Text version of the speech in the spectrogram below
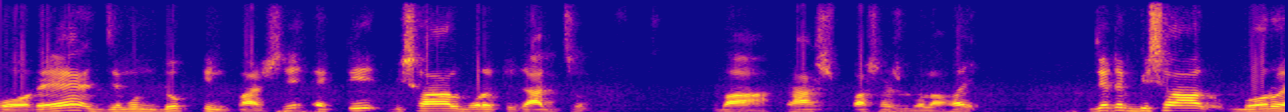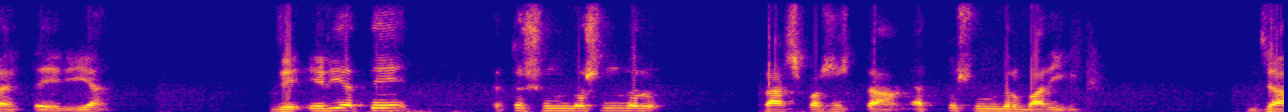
পরে যেমন দক্ষিণ পাশে একটি বিশাল বড় একটি রাজ্য বা রাজপ্রাসাদ বলা হয়, যেটা বিশাল বড় একটা এরিয়া যে এরিয়াতে এত সুন্দর সুন্দর রাজপ্রাসাদটা, এত সুন্দর বাড়ি, যা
